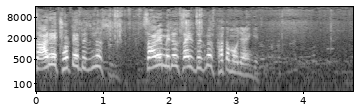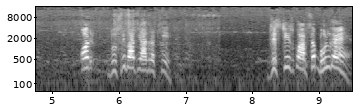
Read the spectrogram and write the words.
सारे छोटे बिज़नेस सारे मिडिल साइज़ बिज़नेस खत्म हो जाएँगे। और दूसरी बात याद रखिए, जिस चीज़ को आप सब भूल गए हैं,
